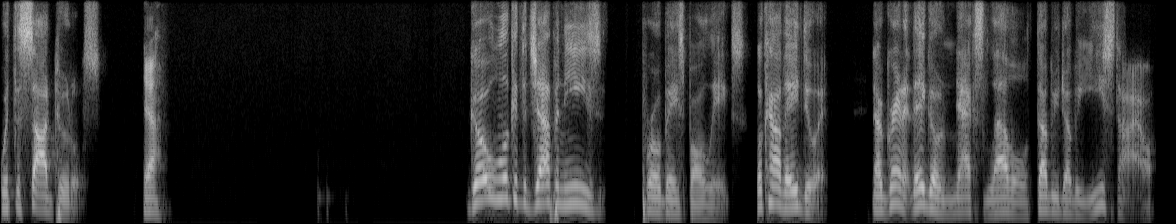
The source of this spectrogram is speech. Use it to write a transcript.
with the sod poodles? Yeah. Go look at the Japanese pro baseball leagues. Look how they do it. Now, granted, they go next level WWE style.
